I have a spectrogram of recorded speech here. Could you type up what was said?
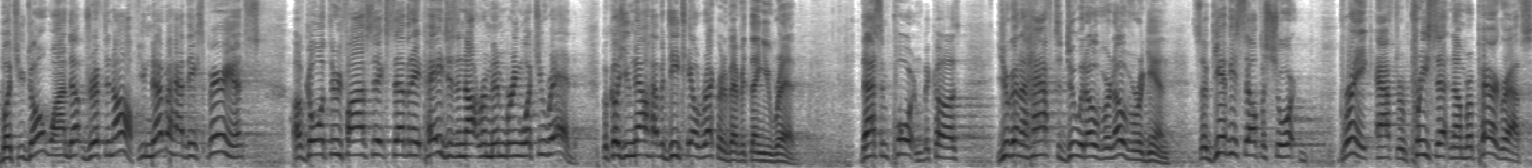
but you don't wind up drifting off. You never have the experience of going through five, six, seven, eight pages and not remembering what you read because you now have a detailed record of everything you read. That's important because you're going to have to do it over and over again. So give yourself a short break after a preset number of paragraphs.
